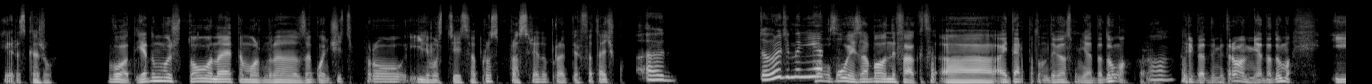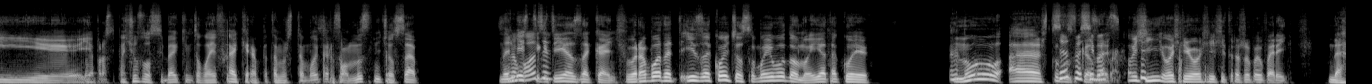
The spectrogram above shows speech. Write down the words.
и расскажу. Вот, я думаю, что на этом можно закончить про... Или, может, у тебя есть вопрос про среду, про перфотачку? А, да вроде бы нет. Ой, забавный факт. А, Айдар потом довез меня до дома, Ага. ребят до метро, меня до дома, и я просто почувствовал себя каким-то лайфхакером, потому что мой перформанс начался На месте, где я заканчиваю работать, и закончился у моего дома. И я такой, Ну, а что тут спасибо. сказать? Очень-очень-очень хитрожопый парень. Да.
